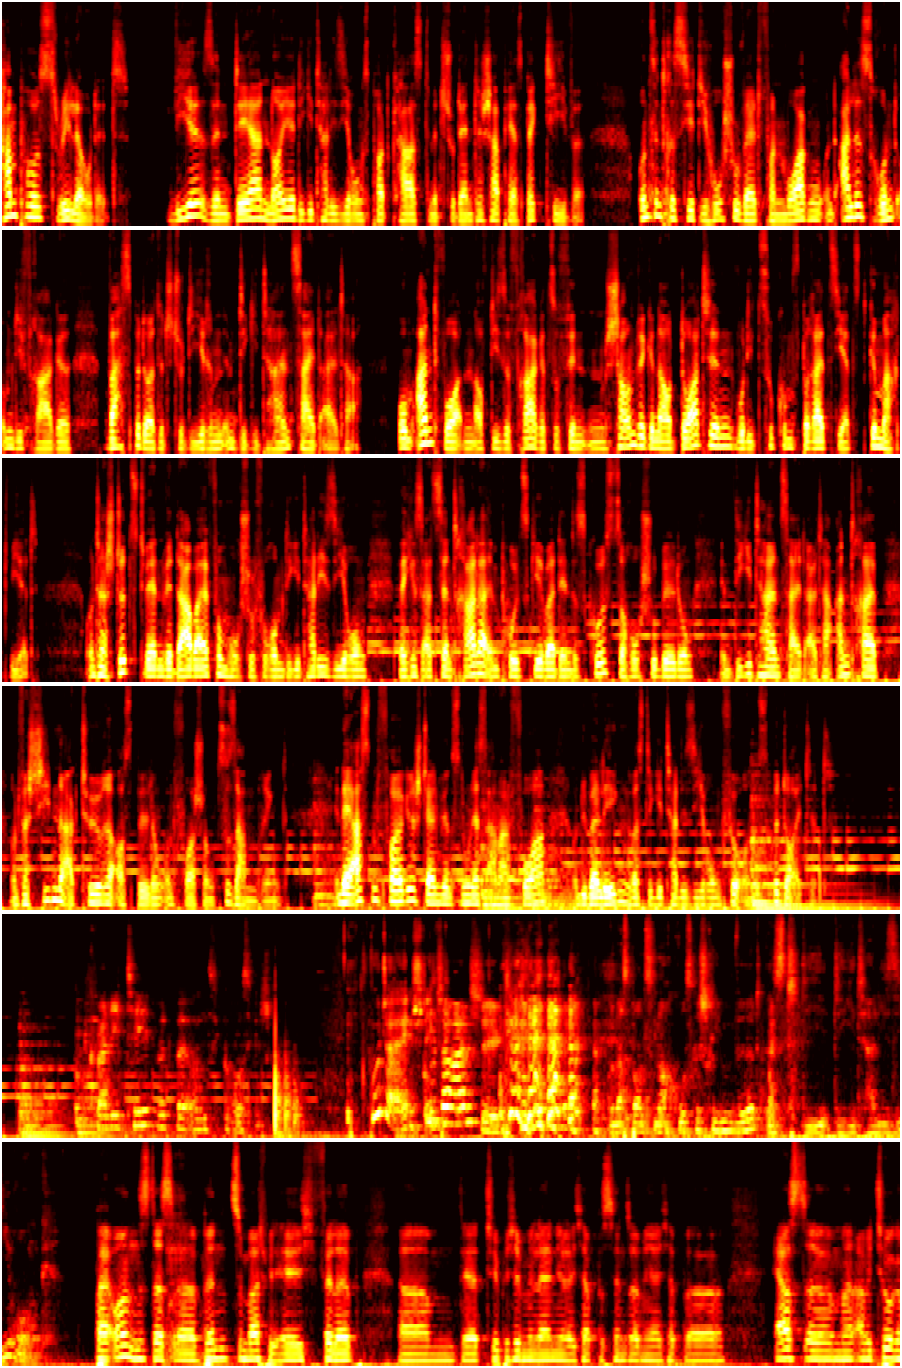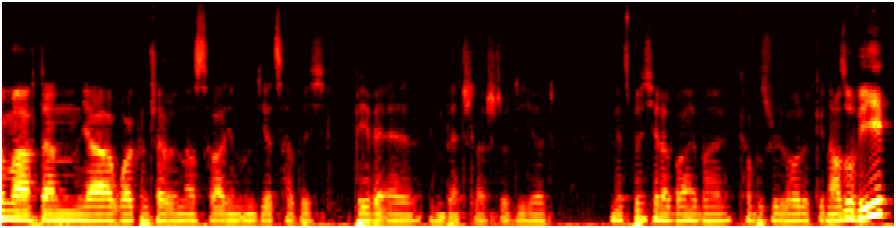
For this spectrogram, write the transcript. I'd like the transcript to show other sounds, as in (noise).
Campus Reloaded. Wir sind der neue Digitalisierungspodcast mit studentischer Perspektive. Uns interessiert die Hochschulwelt von morgen und alles rund um die Frage, was bedeutet Studieren im digitalen Zeitalter? Um Antworten auf diese Frage zu finden, schauen wir genau dorthin, wo die Zukunft bereits jetzt gemacht wird. Unterstützt werden wir dabei vom Hochschulforum Digitalisierung, welches als zentraler Impulsgeber den Diskurs zur Hochschulbildung im digitalen Zeitalter antreibt und verschiedene Akteure aus Bildung und Forschung zusammenbringt. In der ersten Folge stellen wir uns nun erst einmal vor und überlegen, was Digitalisierung für uns bedeutet. Qualität wird bei uns groß geschrieben. Guter Einstieg. Guter Einstieg. (laughs) Und was bei uns noch groß geschrieben wird, ist die Digitalisierung. Bei uns, das äh, bin zum Beispiel ich, Philipp, ähm, der typische Millennial. Ich habe bis hinter mir, ich habe äh, erst äh, mein Abitur gemacht, dann ja Work and Travel in Australien und jetzt habe ich BWL im Bachelor studiert. Und jetzt bin ich hier dabei bei Campus Reloaded, genauso wie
